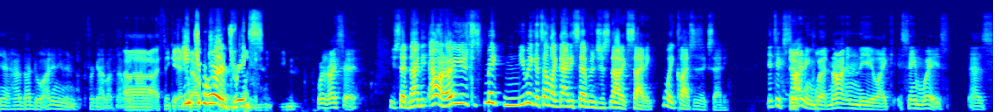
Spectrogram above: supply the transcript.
Yeah, how did that do? I didn't even forget about that. One. Uh, I think it ended Eat out your words, Reese. what did I say? You said 90. I don't know. You just make you make it sound like 97 is just not exciting. Weight class is exciting. It's exciting, cool. but not in the like same ways as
